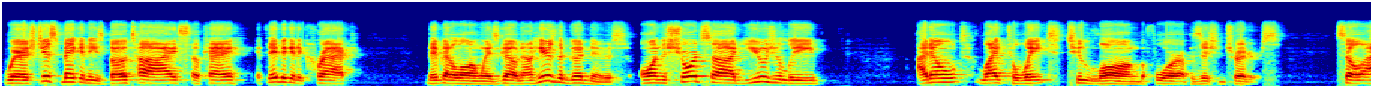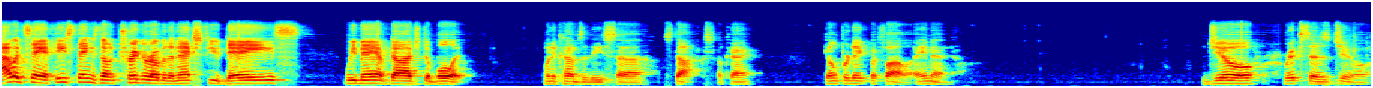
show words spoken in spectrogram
where it's just making these bow ties. Okay, if they begin to crack, they've got a long ways to go. Now, here's the good news. On the short side, usually I don't like to wait too long before a position triggers. So I would say if these things don't trigger over the next few days, we may have dodged a bullet when it comes to these uh, stocks, okay? Don't predict but follow. Amen. Jill, Rick says Jill.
